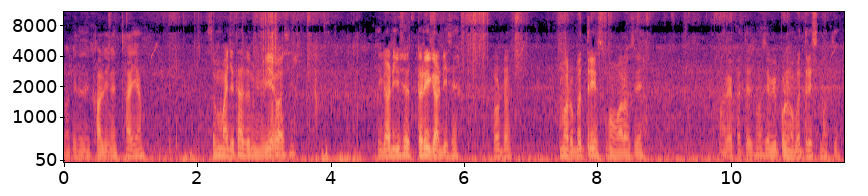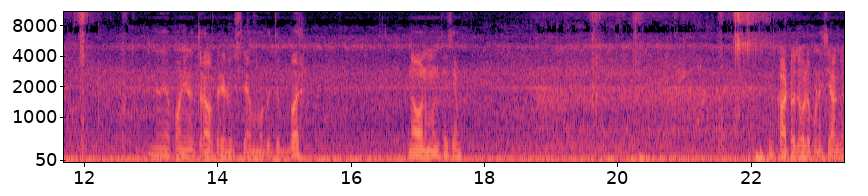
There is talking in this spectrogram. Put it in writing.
બાકી તો ખાલી નથી થાય એમ. જમવા જતા જમીન વ્યવહાર છે. એ ગાડી છે, તરી ગાડી છે, ટોટલ. અમારો બત્રીસમો વારો છે. મારો એકત્રીસમાં છે, વિપુલનો બત્રીસમાં છે. અને અહીંયા પાણીનું તળાવ ભરેલું છે, આમ મોટું જબ્બર. નાવાનું મન થાય છે એમ. કાંટો જોલે પણ છે આગળ.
